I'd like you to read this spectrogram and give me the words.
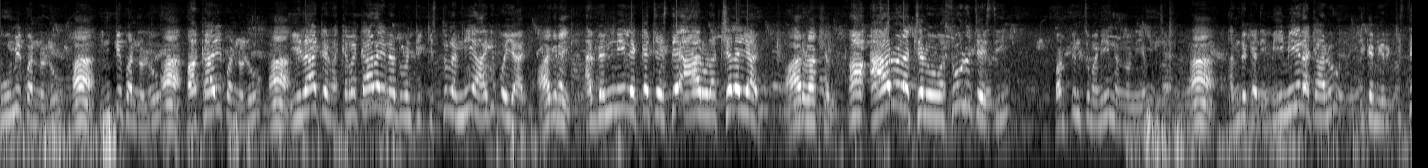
భూమి పన్నులు ఆ, ఇంటి పన్నులు ఆ. బకాయి పన్నులు. ఇలాంటి రకరకాలైనటువంటి కిస్తులన్నీ ఆగిపోయాయి. ఆగినాయి. అవన్నీ లెక్క చేస్తే ఆరు లక్షలయ్యాయి. ఆరు లక్షలు. ఆ ఆరు లక్షలు వసూలు చేసి పంపించమని నన్ను నియమించారు. ఆ, అందుకని మీ మీ రకాలు ఇక మీరు కిస్తి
